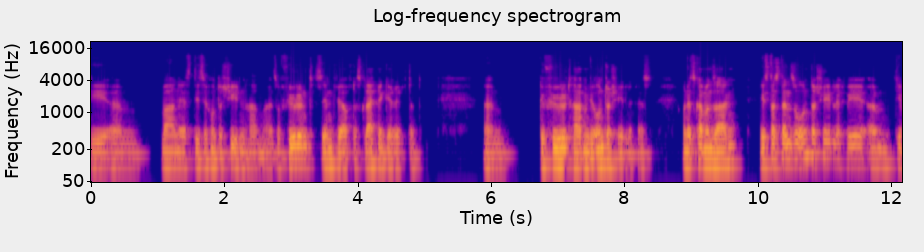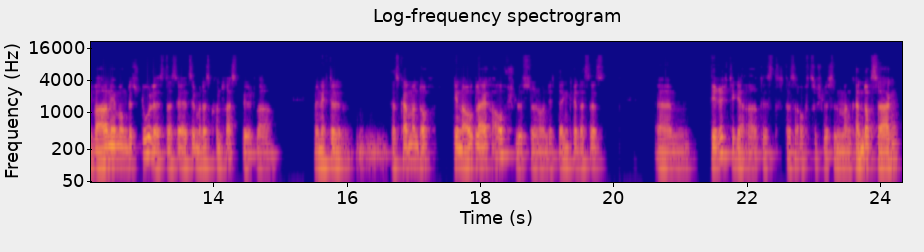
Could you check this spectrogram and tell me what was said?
die ähm, waren es, die sich unterschieden haben. Also fühlend sind wir auf das Gleiche gerichtet. Ähm, gefühlt haben wir unterschiedliches. Und jetzt kann man sagen, ist das denn so unterschiedlich wie ähm, die Wahrnehmung des Stuhles, dass ja jetzt immer das Kontrastbild war? Wenn ich de, das kann man doch genau gleich aufschlüsseln und ich denke, dass es ähm, die richtige Art ist, das aufzuschlüsseln. Man kann doch sagen,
